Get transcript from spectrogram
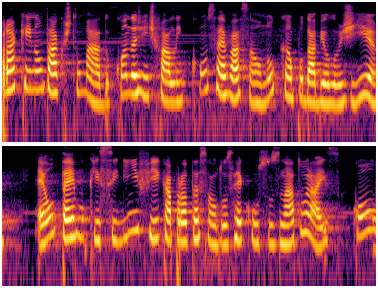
Para quem não está acostumado, quando a gente fala em conservação no campo da biologia, é um termo que significa a proteção dos recursos naturais com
